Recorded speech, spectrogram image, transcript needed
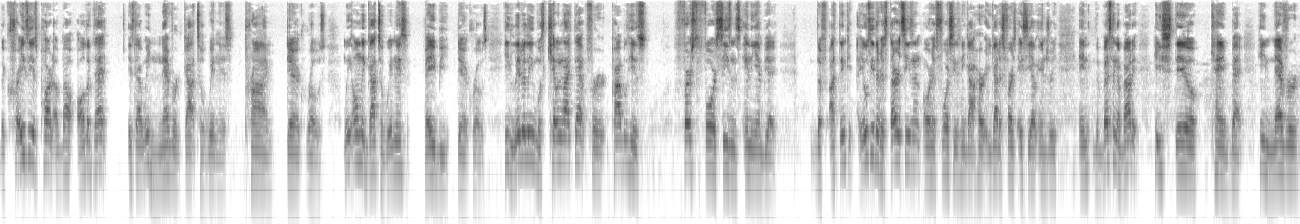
The craziest part about all of that is that we never got to witness prime Derrick Rose. We only got to witness baby Derrick Rose. He literally was killing like that for probably his first four seasons in the NBA. The I think it was either his third season or his fourth season he got hurt. He got his first ACL injury, and the best thing about it, he still came back. He never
